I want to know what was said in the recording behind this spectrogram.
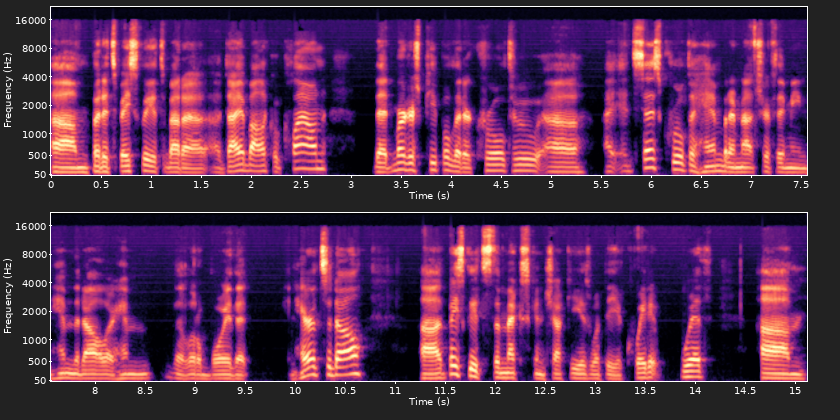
Um, but it's basically it's about a, a, diabolical clown that murders people that are cruel to. Uh, it says cruel to him, but I'm not sure if they mean him the doll or him the little boy that inherits the doll. Uh, basically, it's the Mexican Chucky is what they equate it with. Um,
